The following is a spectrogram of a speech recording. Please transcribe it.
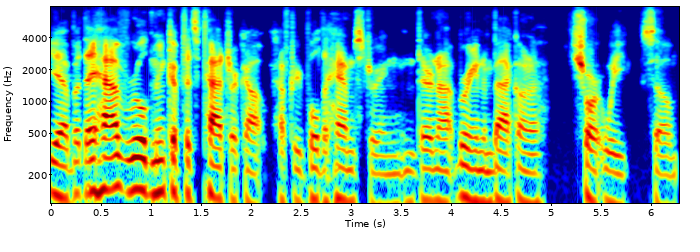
Yeah, but they have ruled Minkah Fitzpatrick out after he pulled a hamstring. They're not bringing him back on a short week. So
